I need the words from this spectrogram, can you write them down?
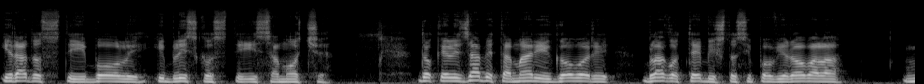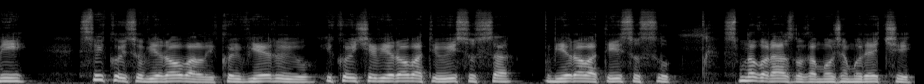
i radosti i boli i bliskosti i samoće. Dok Elizabeta Mariji govori, blago tebi što si povjerovala, mi, svi koji su vjerovali, koji vjeruju i koji će vjerovati u Isusa, vjerovati Isusu, s mnogo razloga možemo reći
